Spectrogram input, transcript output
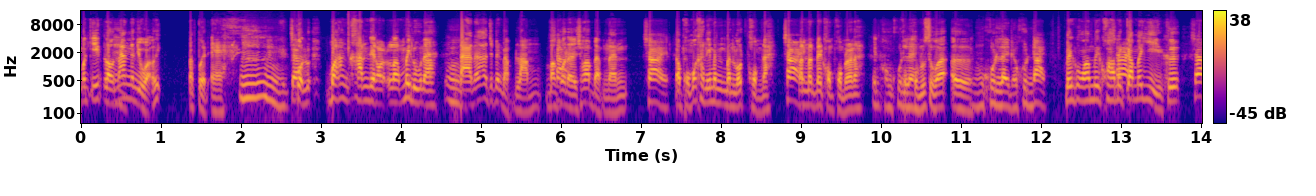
เมื่อกี้เราอืมนั่งกันอยู่อะเอ้ย มาเปิดแอร์อืมอืมจะ กดบางคันเนี่ยเราเราไม่รู้นะอืม แต่อันนั้นอาจจะเป็นแบบล้ำบางคนใช่อาจจะชอบแบบนั้น ใช่ แต่ผมว่าคันนี้มันมันลดผมนะใช่ มันมันเป็นของผมแล้วนะเป็นของคุณเลยผมรู้สึกว่าเออ เป็นของคุณเลยเดี๋ยวคุณได้ เป็นความมีความเป็นใช่ กำมะหยี่คือใช่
